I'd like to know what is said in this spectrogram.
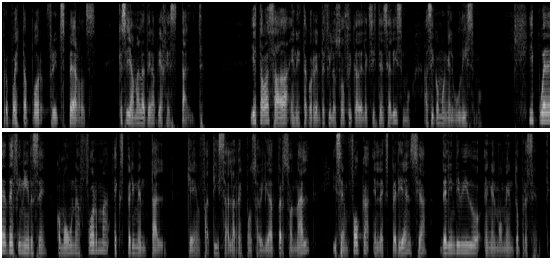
propuesta por Fritz Perls que se llama la terapia Gestalt y está basada en esta corriente filosófica del existencialismo, así como en el budismo, y puede definirse como una forma experimental que enfatiza la responsabilidad personal y se enfoca en la experiencia del individuo en el momento presente,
